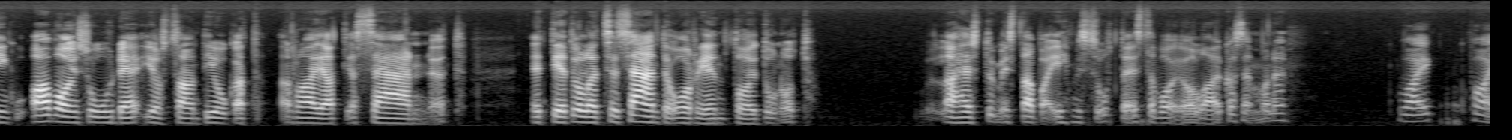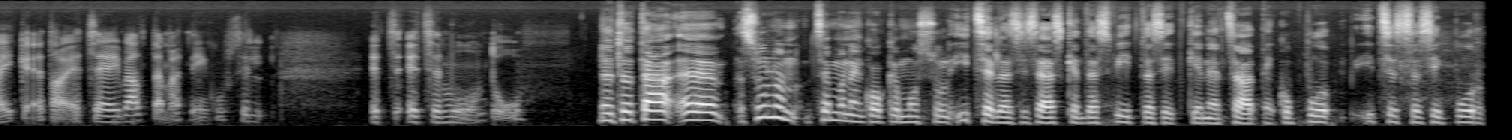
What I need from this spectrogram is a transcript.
niin kuin avoin suhde, jossa on tiukat rajat ja säännöt. Että tietyllä että se sääntöorientoitunut lähestymistapa ihmissuhteissa voi olla aika semmoinen vaikea, tai että se ei välttämättä niin kuin että, että se muuntuu. No tota, sulla on semmoinen kokemus, sulla itselläsi sä äsken tässä viittasitkin, että sä oot niinku pur, itsessäsi pur,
